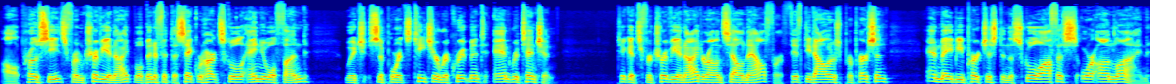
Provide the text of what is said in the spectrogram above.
All proceeds from Trivia Night will benefit the Sacred Heart School Annual Fund, which supports teacher recruitment and retention. Tickets for Trivia Night are on sale now for $50 per person and may be purchased in the school office or online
